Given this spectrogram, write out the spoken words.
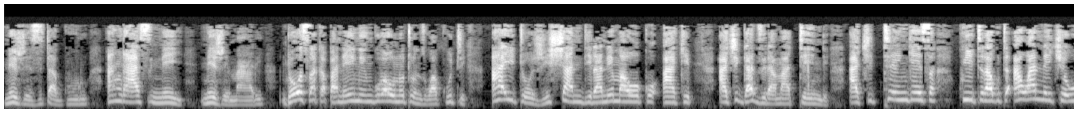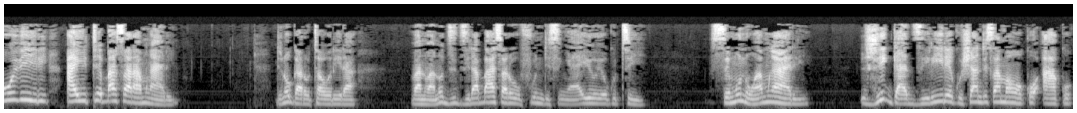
nezvezita guru anga asinei nezvemari. Ndosaka pane imwe nguva unotonzwa kuti aitozvishandira nemaoko ake achigadzira matende achitengesa kuitira kuti awane cheuviri aite basa ramwari. Ndinogara kutaurira vanhu vanodzidzira basa reufundisi nyaya iyoyo kuti semunhu wamwari zvigadzirire kushandisa maoko ako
